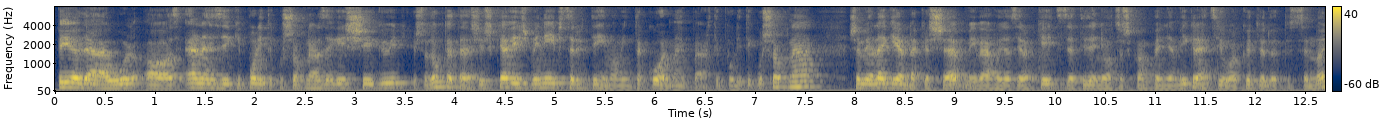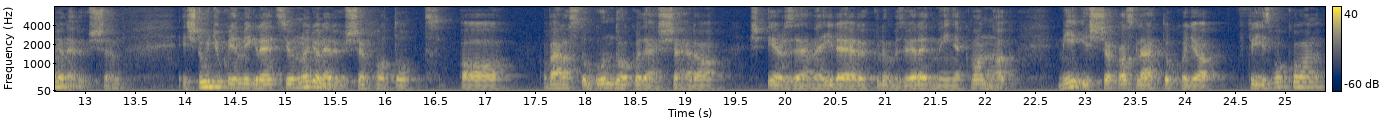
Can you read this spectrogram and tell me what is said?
Például az ellenzéki politikusoknál az egészségügy és az oktatás is kevésbé népszerű téma, mint a kormánypárti politikusoknál, és ami a legérdekesebb, mivel hogy azért a 2018-as kampány a migrációval kötődött össze nagyon erősen, és tudjuk, hogy a migráció nagyon erősen hatott a, a választók gondolkodására és érzelmeire, erről különböző eredmények vannak, mégiscsak azt láttuk, hogy a Facebookon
